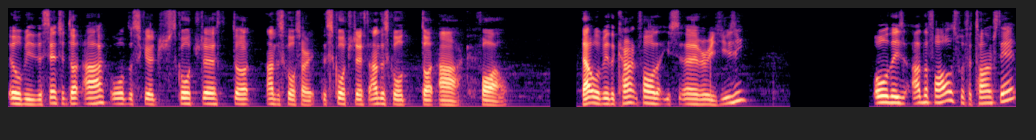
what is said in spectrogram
it will be the center.ark or the scorched earth dot underscore sorry the scorched earth underscore dot ark file. That will be the current file that your server is using. All these other files with a timestamp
